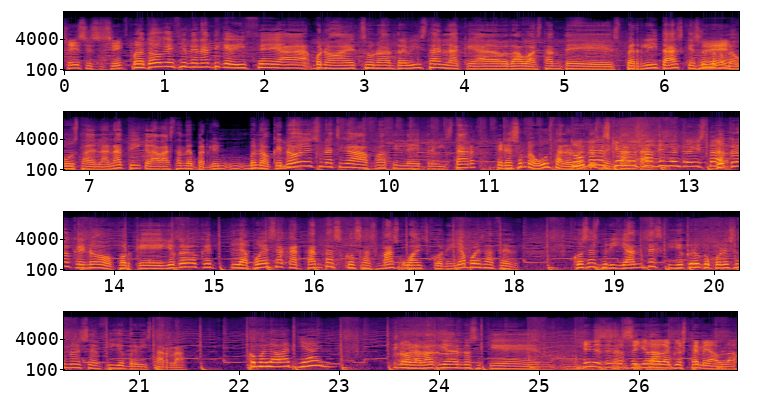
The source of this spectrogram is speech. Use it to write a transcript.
Sí, sí, sí, sí. Bueno, tengo que decir de Nati que dice, ah, bueno, ha hecho una entrevista en la que ha dado bastantes perlitas, que eso es lo que me gusta de la Nati, que da bastante perlín. Bueno, que no es una chica fácil de entrevistar, pero eso me gusta. Los ¿Tú crees me que no es fácil de entrevistar? Yo creo que no, porque yo creo que la puedes sacar tantas cosas más guays con ella, puedes hacer cosas brillantes que yo creo que por eso no es sencillo entrevistarla. Como la Bad Yal. No, la Bad ya no sé quién. ¿Quién es esa señora de la que usted me habla?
